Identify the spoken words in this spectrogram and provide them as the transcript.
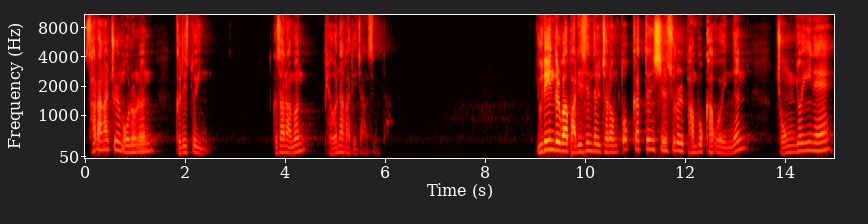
사랑할 줄 모르는 그리스도인 그 사람은 변화가 되지 않습니다. 유대인들과 바리새인들처럼 똑같은 실수를 반복하고 있는 종교인에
